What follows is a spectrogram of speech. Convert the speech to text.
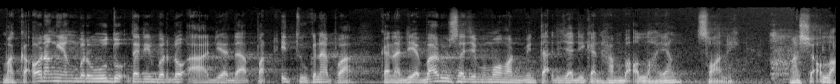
maka orang yang berwuduk tadi berdoa dia dapat itu. Kenapa? Karena dia baru saja memohon minta dijadikan hamba Allah yang saleh Masya Allah.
